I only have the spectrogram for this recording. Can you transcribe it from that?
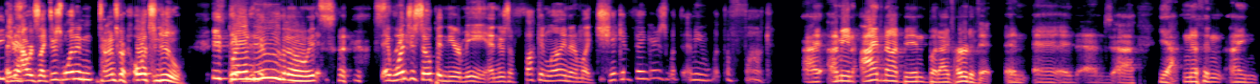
And Howard's like, "There's one in Times Square. Oh, it's new." it's brand new though. It's, it's And like- one just opened near me, and there's a fucking line, and I'm like, chicken fingers? What? The, I mean, what the fuck? I I mean, I've not been, but I've heard of it, and and and uh, yeah, nothing. I'm.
